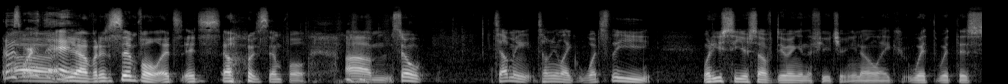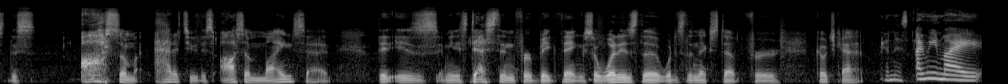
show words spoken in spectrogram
But it was worth Uh, it. yeah, but it's simple. It's it's so simple. Um, so tell me, tell me, like, what's the, what do you see yourself doing in the future? You know, like with with this this awesome attitude, this awesome mindset that is, I mean, it's destined for big things. So what is the what is the next step for Coach Cat? Goodness. I mean, my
